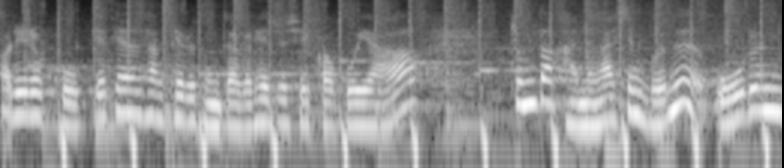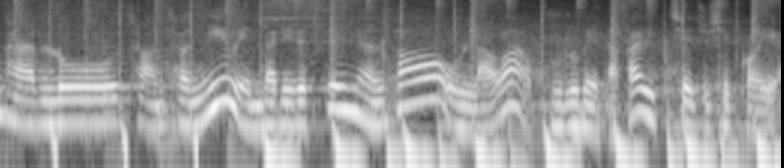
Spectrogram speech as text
허리를 곱게 세운 상태로 동작을 해주실 거고요. 좀 더 가능하신 분은 오른 발로 천천히 왼다리를 쓸면서 올라와 무릎에다가 위치해 주실 거예요.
